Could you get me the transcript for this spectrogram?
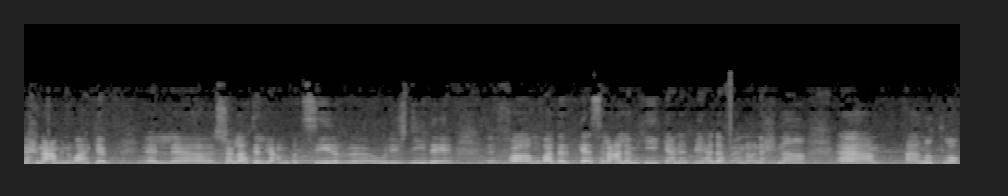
نحن عم نواكب الشغلات اللي عم بتصير والجديده فمبادرة كأس العالم هي كانت بهدف إنه نحن آه آه، نطلق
